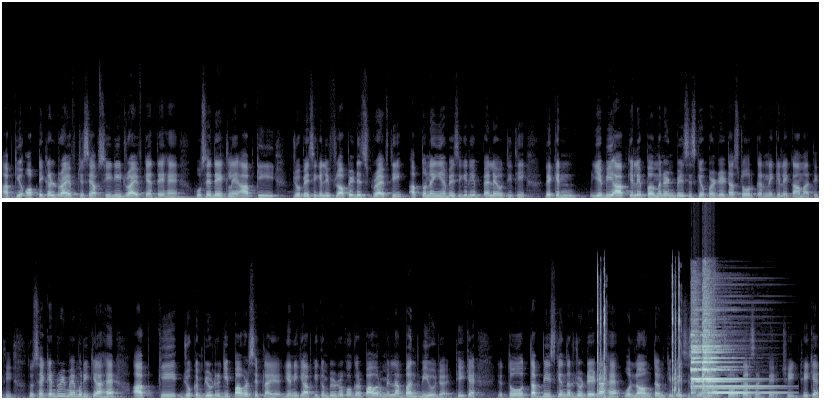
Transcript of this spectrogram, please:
आपकी ऑप्टिकल ड्राइव जिसे आप सीडी ड्राइव कहते हैं, उसे देख लें, आपकी जो बेसिकली फ्लॉपी डिस्क ड्राइव थी, अब तो नहीं है बेसिकली पहले होती थी, लेकिन ये भी आपके लिए परमानेंट बेसिस के ऊपर डेटा स्टोर करने के लिए काम आती थी। तो सेकेंडरी मेमोरी क्या है? आपकी जो कंप्यूटर की पावर सप्लाई है, यानी कि आपकी कंप्यूटर को अगर पावर मिलना बंद भी हो जाए, ठीक है तो तब भी इसके अंदर जो डेटा है, वो लॉन्ग टर्म की बेसिस के ऊपर आप स्टोर कर सकते हैं, ठीक ठीक है।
